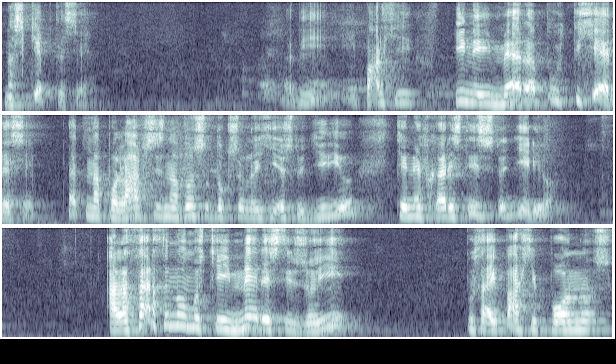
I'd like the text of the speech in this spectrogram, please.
να σκέπτεσαι. Δηλαδή υπάρχει, είναι η μέρα που τη χαίρεσαι. Να την απολαύσεις, να δώσεις δοξολογία στον Κύριο και να ευχαριστήσεις τον Κύριο. Αλλά θα έρθουν όμως και οι μέρες στη ζωή που θα υπάρχει πόνος.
